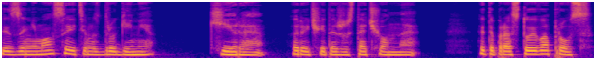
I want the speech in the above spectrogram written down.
Ты занимался этим с другими? Кира, рычит ожесточенно. Это простой вопрос.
